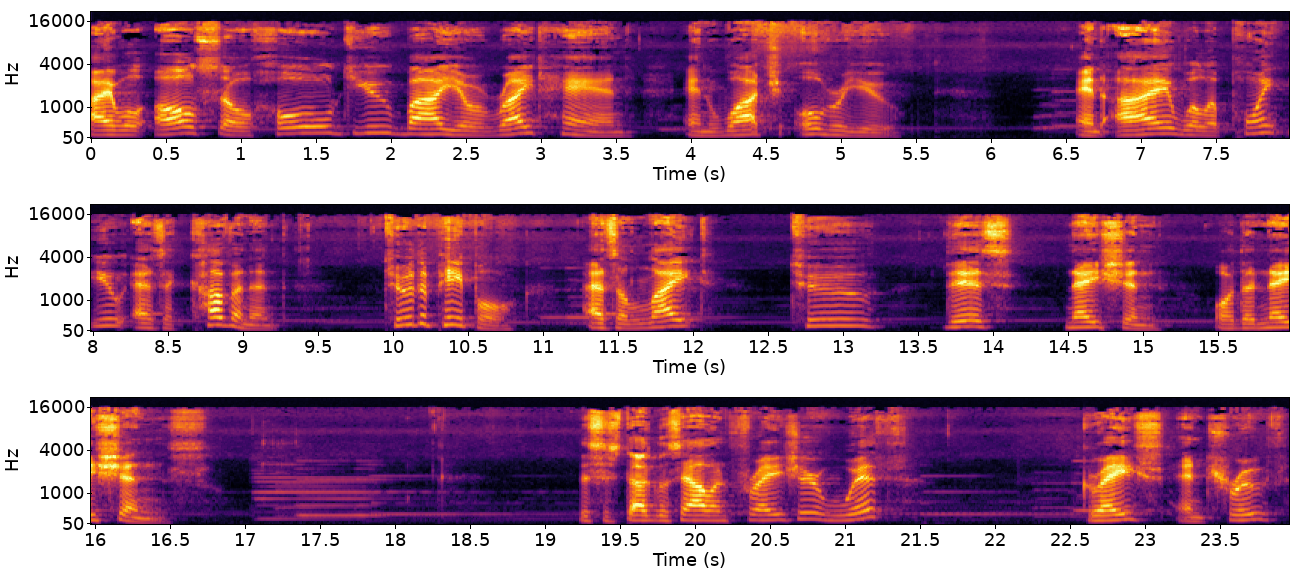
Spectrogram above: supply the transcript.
I will also hold you by your right hand and watch over you. And I will appoint you as a covenant to the people, as a light to this nation or the nations. This is Douglas Allen Fraser with Grace and Truth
